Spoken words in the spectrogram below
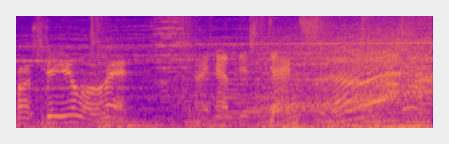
prefer steel or lead? I have this dance? Booby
